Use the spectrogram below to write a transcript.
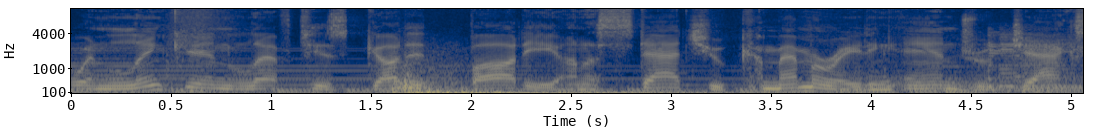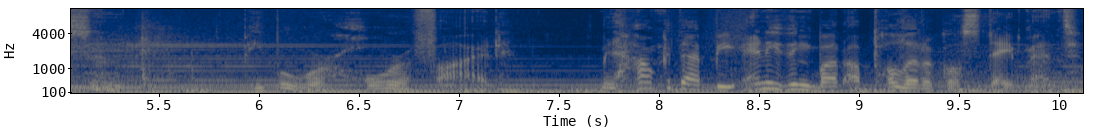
When Lincoln left his gutted body on a statue commemorating Andrew Jackson, people were horrified. I mean, how could that be anything but a political statement?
